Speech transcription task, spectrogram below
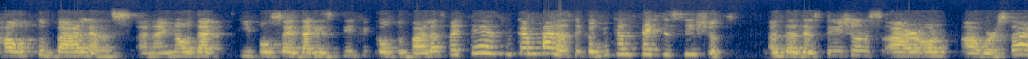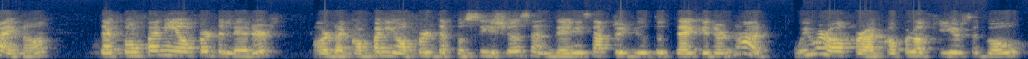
how to balance. And I know that people say that it's difficult to balance, but yes, you can balance because you can take decisions. And the decisions are on our side, no? The company offered the letters or the company offered the positions, and then it's up to you to take it or not. We were offered a couple of years ago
